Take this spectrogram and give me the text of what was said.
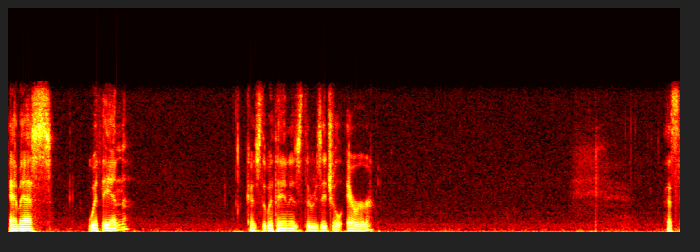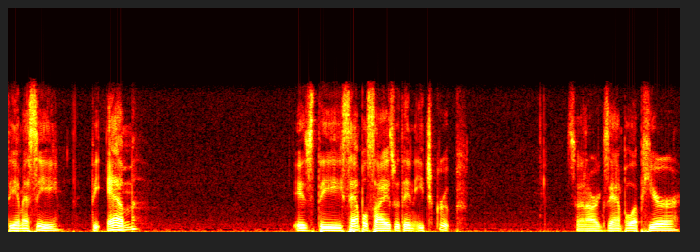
ms within, because the within is the residual error. That's the MSE. The M is the sample size within each group. So in our example up here,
